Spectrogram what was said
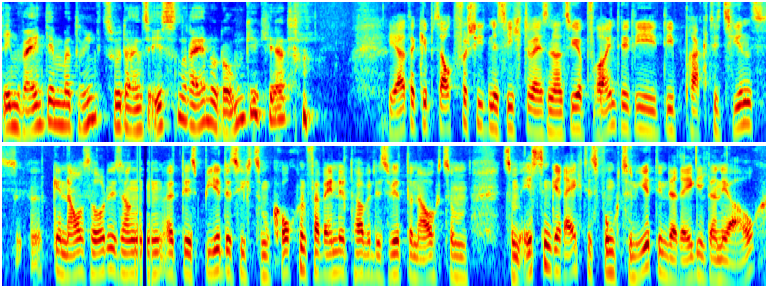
den Wein, den man trinkt, soll da ins Essen rein oder umgekehrt. Ja, da gibt es auch verschiedene Sichtweisen. Also ich habe Freunde, die, die praktizieren es genau so, die sagen, das Bier, das ich zum Kochen verwendet habe, das wird dann auch zum, zum Essen gereicht. Das funktioniert in der Regel dann ja auch.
